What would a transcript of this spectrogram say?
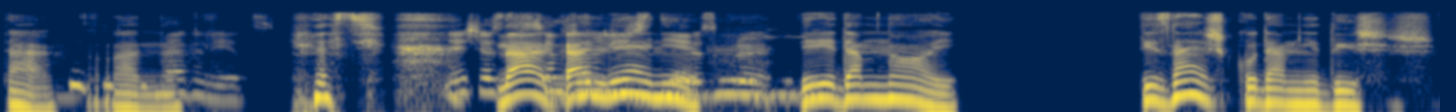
Так, ладно. На колени. Передо мной. Ты знаешь, куда мне дышишь?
